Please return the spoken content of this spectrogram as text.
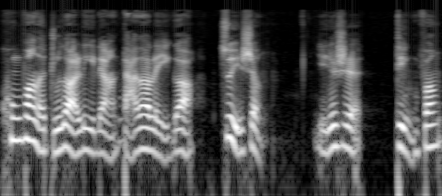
空方的主导力量达到了一个最盛，也就是顶峰。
